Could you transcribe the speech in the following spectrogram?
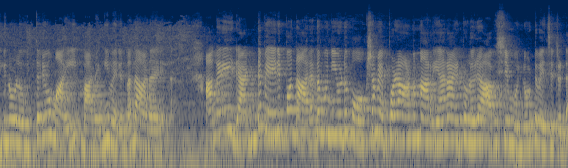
ഇതിനുള്ള ഉത്തരവുമായി മടങ്ങി വരുന്നതാണ് എന്ന്. അങ്ങനെ രണ്ട് പേരിപ്പോ നാരദമുനിയോട് മോക്ഷം എപ്പോഴാണെന്ന് അറിയാനായിട്ടുള്ള ഒരു ആവശ്യം മുന്നോട്ട് വെച്ചിട്ടുണ്ട്.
